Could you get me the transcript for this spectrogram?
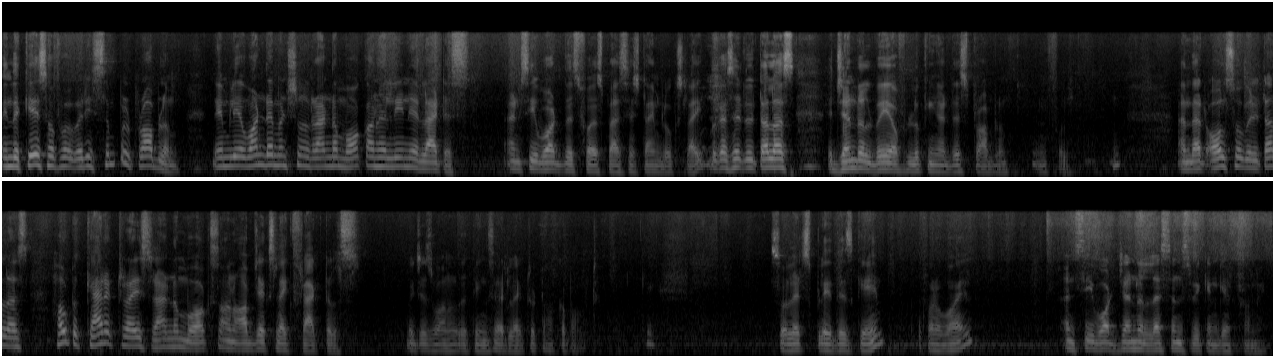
in the case of a very simple problem namely a one dimensional random walk on a linear lattice and see what this first passage time looks like because it will tell us a general way of looking at this problem in full. And that also will tell us how to characterize random walks on objects like fractals which is one of the things I would like to talk about. Okay. So let us play this game for a while and see what general lessons we can get from it.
